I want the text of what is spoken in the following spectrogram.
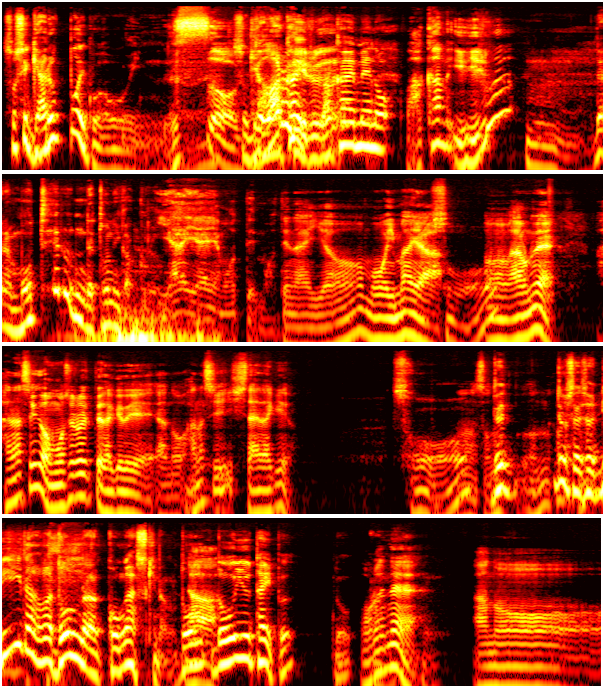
そしてギャルっぽい子が多いんで嘘そうギャルいる？若い若いめの。若めいる？だからモテるんでとにかく。いやいやいやモテモテないよ。もう今や。そう？うん、あのね話が面白いってだけであの話したいだけよ。そう、うんででもさリーダーはどんな子が好きなの？どどういうタイプ？ど俺ね、あのー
